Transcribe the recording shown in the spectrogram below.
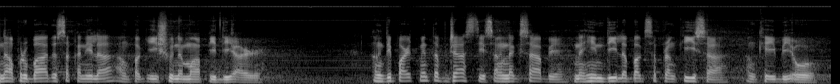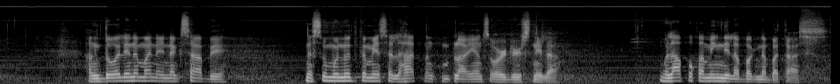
na aprobado sa kanila ang pag-issue ng mga PDR. Ang Department of Justice ang nagsabi na hindi labag sa prangkisa ang KBO. Ang DOLE naman ay nagsabi na sumunod kami sa lahat ng compliance orders nila. Wala po kaming nilabag na batas.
